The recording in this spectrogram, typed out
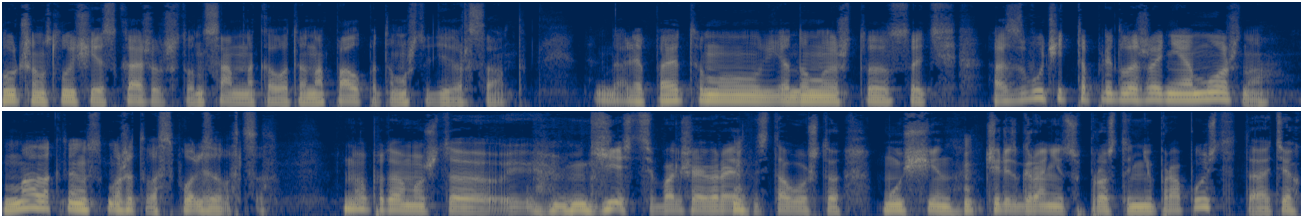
лучшем случае скажут, что он сам на кого-то напал, потому что диверсант. И так далее. Поэтому я думаю, что кстати, озвучить-то предложение можно, мало кто им сможет воспользоваться. Ну, потому что есть большая вероятность того, что мужчин через границу просто не пропустят, а тех,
